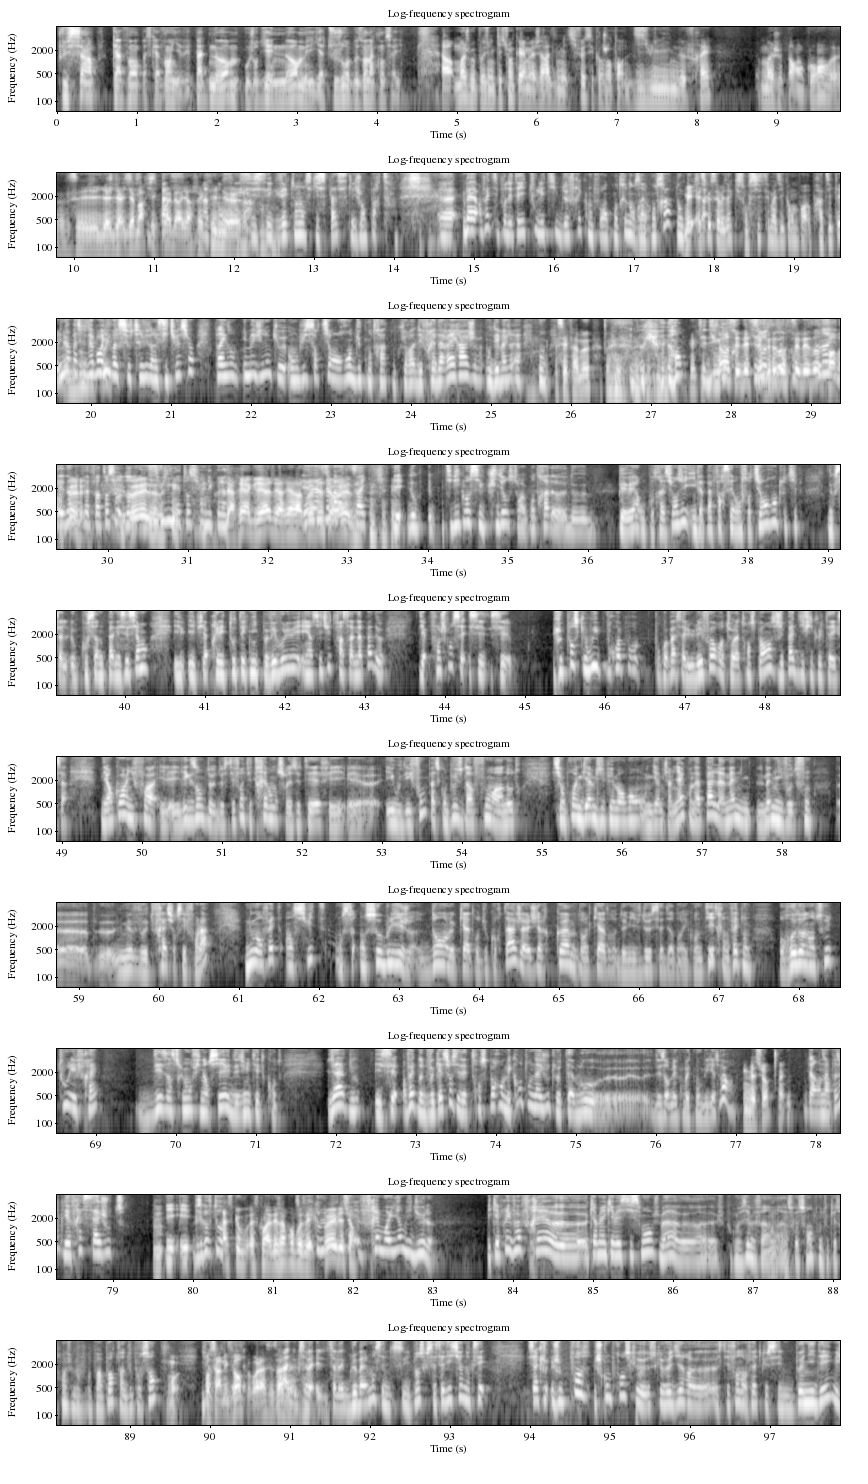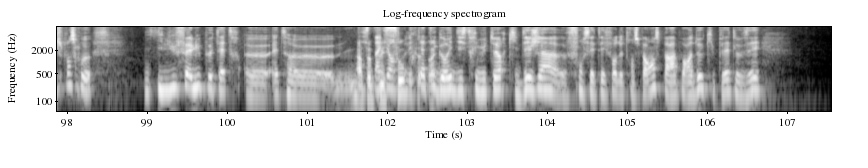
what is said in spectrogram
plus simple qu'avant, parce qu'avant, il n'y avait pas de normes. Aujourd'hui, il y a une norme et il y a toujours besoin d'un conseil. Alors, moi, je me pose une question quand même, Géraldine Métifeux, c'est quand j'entends 18 lignes de frais, moi, je pars en courant. Il y, a marqué quoi derrière chaque ligne C'est exactement ce qui se passe. Les gens partent. Euh, bah, en fait, c'est pour détailler tous les types de frais qu'on peut rencontrer dans un contrat. Donc, Mais est-ce que ça veut dire qu'ils sont systématiquement pratiqués? Non, parce que d'abord, il faut se suivre dans la situation. Par exemple, imaginons qu'on puisse sortir en rang du contrat. Donc, il y aura des frais d'arrérage ou des. Bon. C'est fameux. non, c'est des, non, c'est des, des, autres. C'est des autres. Non, non, non, attention, attention, Nicolas. Il y a réagréage et arrérage. Donc, typiquement, si le client sur un contrat de PER ou contrat d'assurance vie, il va pas forcément sortir en rente le type. Donc ça ne le concerne pas nécessairement. Et, puis après, les taux techniques peuvent évoluer et ainsi de suite. Enfin, ça n'a pas de. franchement, c'est je pense que oui, pourquoi, pas saluer l'effort sur la transparence, j'ai pas de difficulté avec ça. Mais encore une fois, l'exemple de, Stéphane était très bon sur les ETF euh, et, ou des fonds, parce qu'en plus d'un fonds à un autre, si on prend une gamme JP Morgan ou une gamme Carmignac, on n'a pas le même niveau de fonds, euh, niveau de frais sur ces fonds-là. Nous, en fait, ensuite, on s'oblige, dans le cadre du courtage, à agir comme dans le cadre de MIF2, c'est-à-dire dans les comptes titres, et en fait, on redonne en dessous tous les frais des instruments financiers et des unités de compte. Là, et c'est en fait notre vocation, c'est d'être transparent. Mais quand on ajoute le tableau euh, désormais complètement obligatoire, bien sûr, ben, on a l'impression que les frais s'ajoutent. Mm. Et, et, Est-ce qu'on a déjà proposé Oui, bien sûr. Frais moyens bidule. Et qu'après, il voit frais euh, Investissement, je sais pas, euh, je peux commencer, enfin, à 60 ou 80, je sais pas, peu importe, enfin 12%. Bon, c'est un exemple, voilà, c'est ça. donc ça, va, ça va, globalement, il pense que ça s'additionne. Donc c'est, c'est que je, pense, je comprends ce que, ce que veut dire euh, Stéphane dans le fait que c'est une bonne idée, mais je pense que il lui fallu peut-être euh, être euh, plus entre les catégories de distributeurs qui déjà euh, font cet effort de transparence par rapport à deux qui peut-être le faisaient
